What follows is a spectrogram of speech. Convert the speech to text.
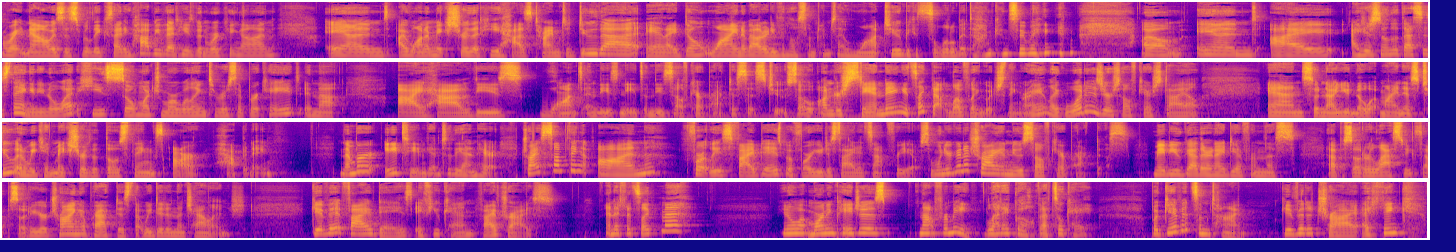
right now is this really exciting hobby that he's been working on. And I want to make sure that he has time to do that. And I don't whine about it, even though sometimes I want to because it's a little bit time consuming. um, and I, I just know that that's his thing. And you know what? He's so much more willing to reciprocate in that I have these wants and these needs and these self care practices too. So understanding, it's like that love language thing, right? Like, what is your self care style? And so now you know what mine is too, and we can make sure that those things are happening. Number 18, getting to the end here. Try something on for at least five days before you decide it's not for you. So when you're gonna try a new self care practice, maybe you gather an idea from this episode or last week's episode, or you're trying a practice that we did in the challenge. Give it five days if you can, five tries. And if it's like, meh, you know what, morning pages, not for me, let it go. That's okay. But give it some time, give it a try. I think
